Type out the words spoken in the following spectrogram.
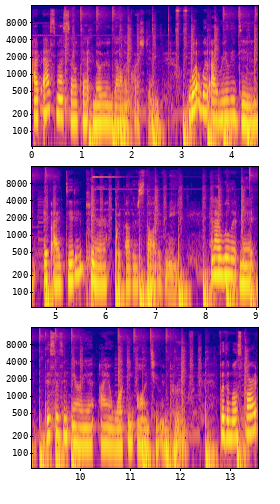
I've asked myself that million dollar question what would I really do if I didn't care what others thought of me? And I will admit, this is an area I am working on to improve. For the most part,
